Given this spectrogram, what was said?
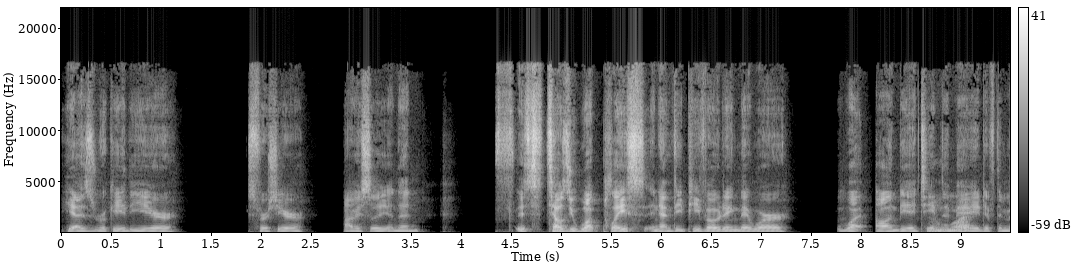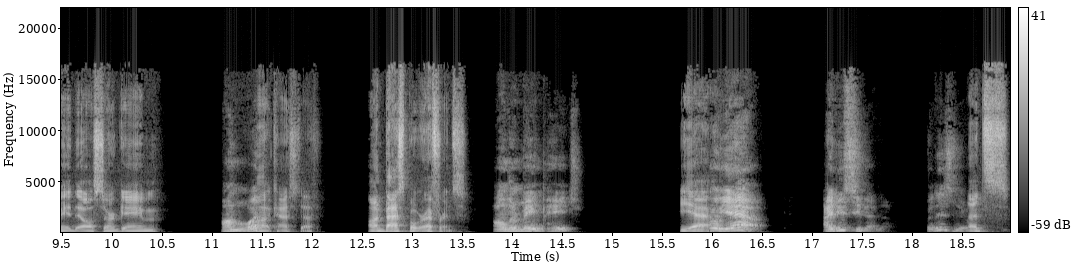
he has Rookie of the Year, his first year, obviously, and then it tells you what place in MVP voting they were, what All NBA team they made, if they made the All Star game, on what all that kind of stuff. On Basketball Reference. on their main page? Yeah. Oh yeah, I do see that now. That is new. That's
